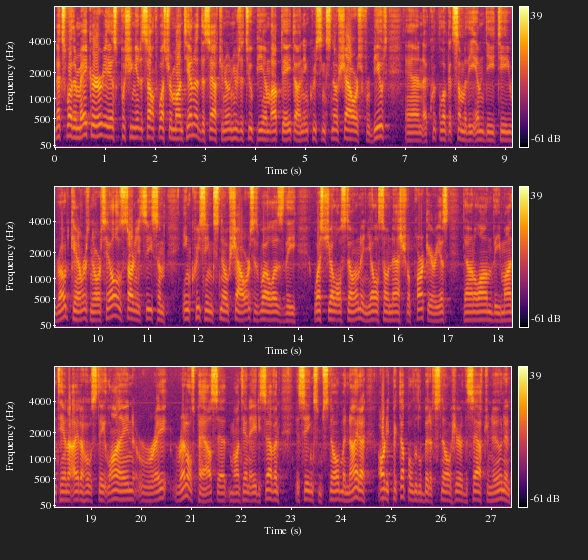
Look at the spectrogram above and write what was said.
Next weather maker is pushing into southwestern Montana this afternoon. Here's a 2 p.m. update on increasing snow showers for Butte and a quick look at some of the MDT road cameras. Norris Hill is starting to see some increasing snow showers as well as the West Yellowstone and Yellowstone National Park areas down along the Montana-Idaho state line. Reynolds Pass at Montana 87 is seeing some snow. Monida already picked up a little bit of snow here this afternoon and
